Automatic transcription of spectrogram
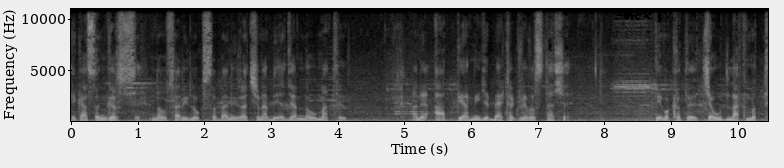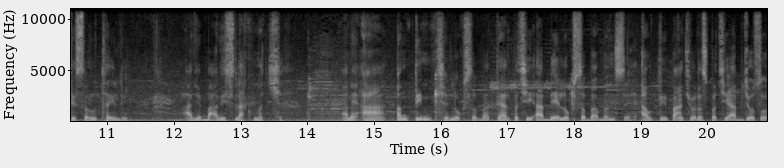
એક આ સંઘર્ષ છે. નવસારી લોકસભાની રચના બે હજાર નવમાં થયું. અને અત્યારની જે બેઠક વ્યવસ્થા છે તે વખતે ચૌદ લાખ મતથી શરૂ થયેલી આજે બાવીસ લાખ મત છે. અને આ અંતિમ છે લોકસભા. ત્યાર પછી આ બે લોકસભા બનશે. આવતી પાંચ વર્ષ પછી આપ જોશો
